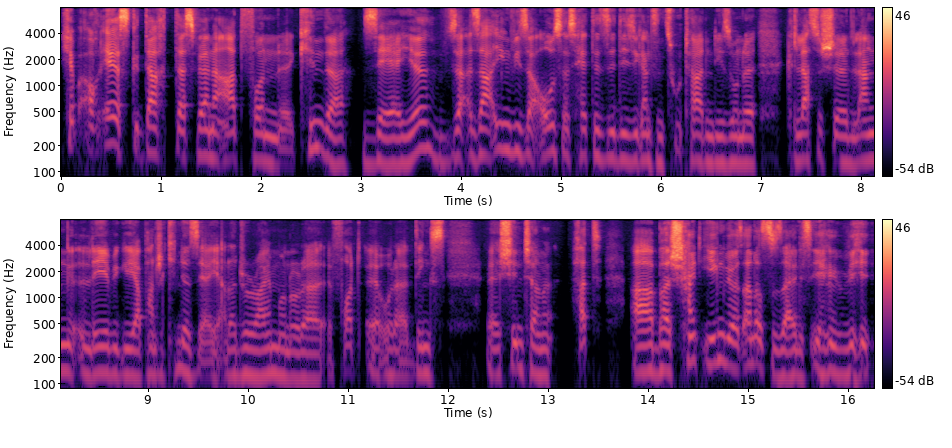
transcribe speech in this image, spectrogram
ich habe auch erst gedacht, das wäre eine Art von äh, Kinderserie. Sa sah irgendwie so aus, als hätte sie diese ganzen Zutaten, die so eine klassische, langlebige japanische Kinderserie aller Doraemon oder, Fort, äh, oder Dings äh, Shinchan hat. Aber scheint irgendwie was anderes zu sein. Ist irgendwie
